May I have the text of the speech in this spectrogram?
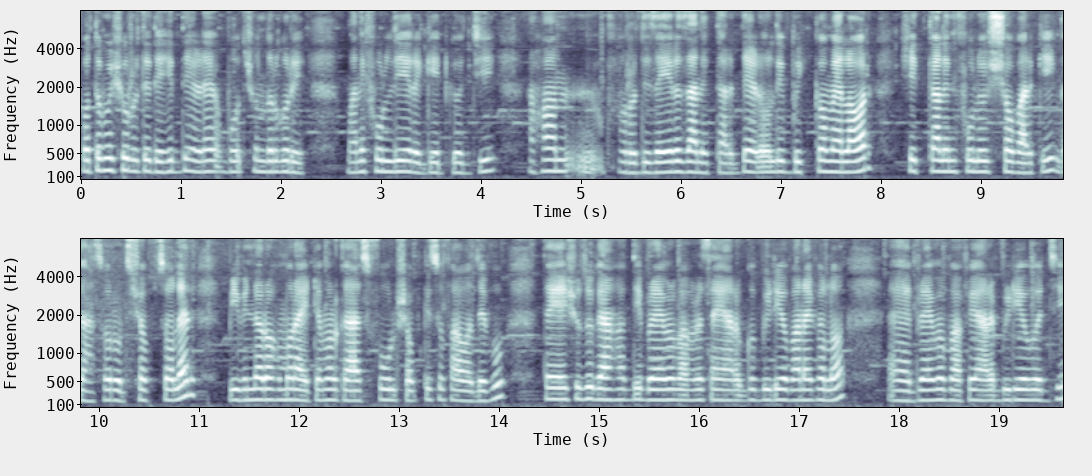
প্রথমে শুরুতে দেখি দিয়ে বহুত সুন্দর করে মানে ফুল দিয়ে গেট গজ্জি। এখন পরদি যাই জানি তার দেড় হলি বৃক্ষ মেলার শীতকালীন ফুল উৎসব আর কি, গাছের উৎসব চলের। বিভিন্ন রকমের আইটেমের গাছ, ফুল সব কিছু পাওয়া যাব তাই এই সুযোগ আহাত দিয়ে ইব্রাহিমের বাপরে চাই আরোগ্য ভিডিও বানাই ফেলো। ইব্রাহিমের বাপে আর ভিডিও করছি।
